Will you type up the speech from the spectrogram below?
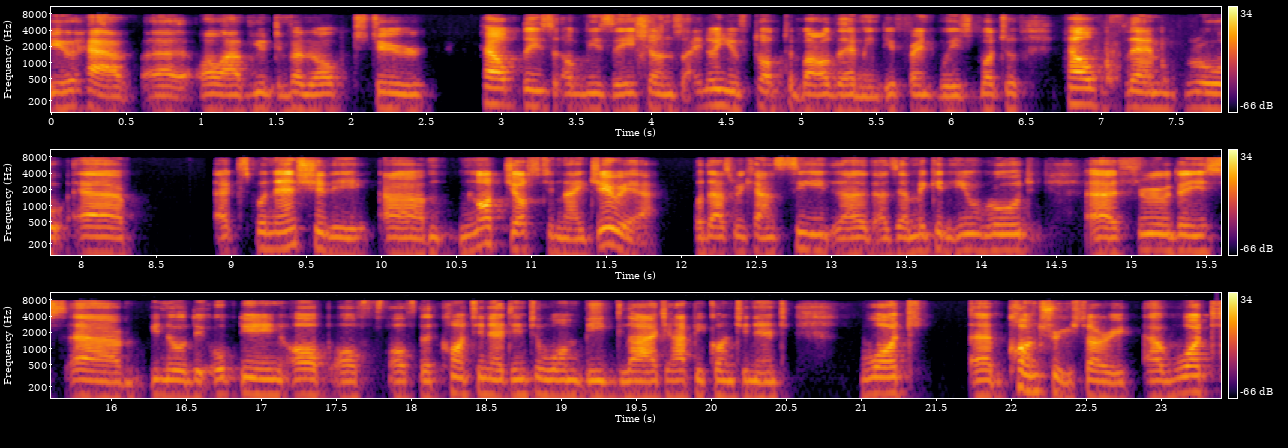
do you have uh, or have you developed to help these organizations? I know you've talked about them in different ways, but to help them grow uh, exponentially, um, not just in Nigeria, but as we can see, uh, as they're making inroad uh, through this, um, you know, the opening up of, of the continent into one big, large, happy continent, what uh, country, sorry, uh, what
